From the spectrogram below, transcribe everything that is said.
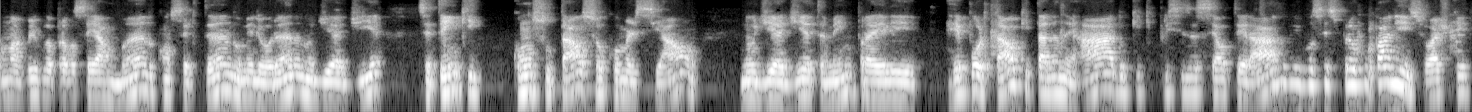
uma vírgula para você ir arrumando, consertando, melhorando no dia a dia. Você tem que consultar o seu comercial no dia a dia também para ele reportar o que está dando errado, o que, que, precisa ser alterado e você se preocupar nisso. Eu acho que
